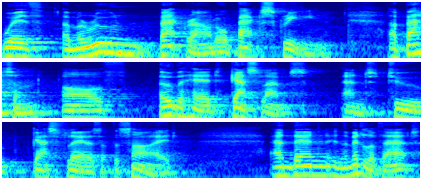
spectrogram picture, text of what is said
with a maroon background or back screen, a baton of overhead gas lamps and two gas flares at the side. And then in the middle of that,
